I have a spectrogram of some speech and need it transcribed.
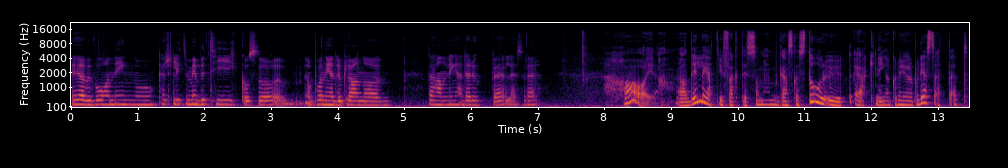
övervåning och kanske lite mer butik och så och på nedre plan och behandlingar där uppe eller sådär. Jaha, ja. ja. Det lät ju faktiskt som en ganska stor utökning att kunna göra på det sättet.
